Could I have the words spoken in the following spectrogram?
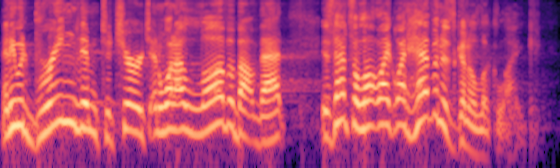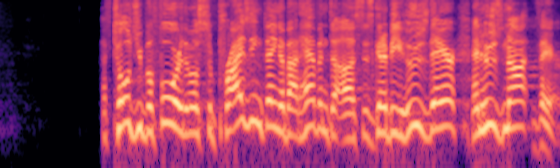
and he would bring them to church. And what I love about that is that's a lot like what heaven is going to look like. I've told you before, the most surprising thing about heaven to us is going to be who's there and who's not there.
